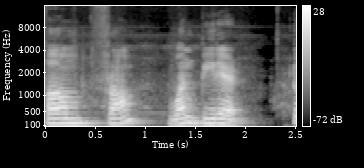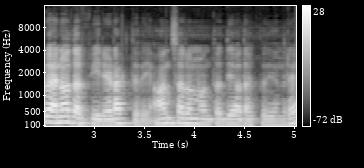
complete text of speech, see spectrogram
firm from one period to another period ಆಗ್ತದೆ. ಆನ್ಸರ್ ಅನ್ನುವಂಥದ್ದು ಯಾವುದಾಗ್ತದೆ ಅಂದರೆ?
